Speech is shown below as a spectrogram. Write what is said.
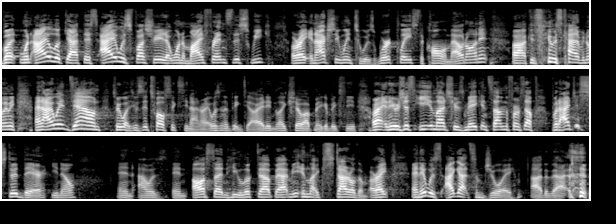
But when I look at this, I was frustrated at one of my friends this week, all right? And I actually went to his workplace to call him out on it because uh, he was kind of annoying me. And I went down to, he was at 1269, right? It wasn't a big deal. Right? I didn't like show up, make a big scene, all right? And he was just eating lunch, he was making something for himself. But I just stood there, you know, and I was, and all of a sudden he looked up at me and like startled him, all right? And it was, I got some joy out of that.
